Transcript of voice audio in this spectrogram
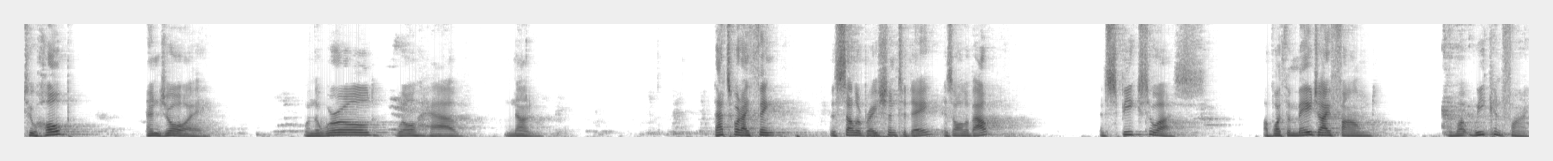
to hope and joy when the world will have none. That's what I think the celebration today is all about and speaks to us of what the Magi found and what we can find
